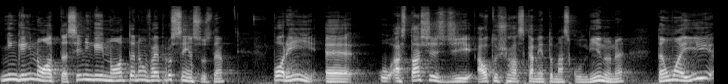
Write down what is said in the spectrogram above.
ninguém nota. Se ninguém nota, não vai para os censos, né? Porém, é, as taxas de autochurrascamento masculino né, estão aí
